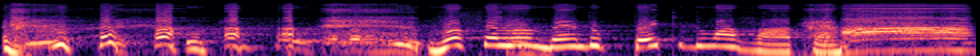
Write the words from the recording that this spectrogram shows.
você lambendo o peito de uma vaca. Ah!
